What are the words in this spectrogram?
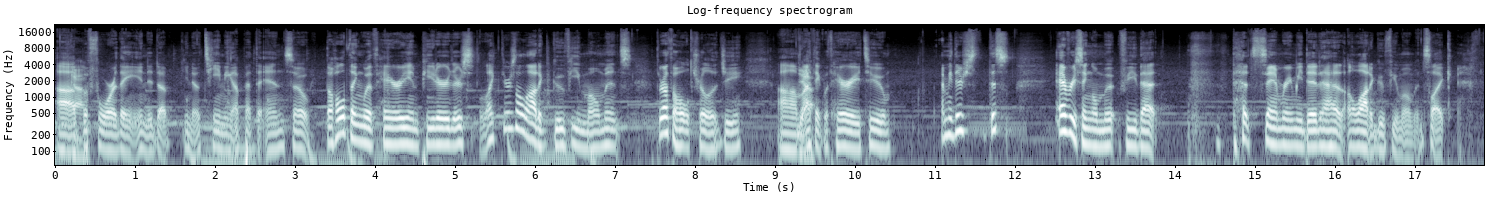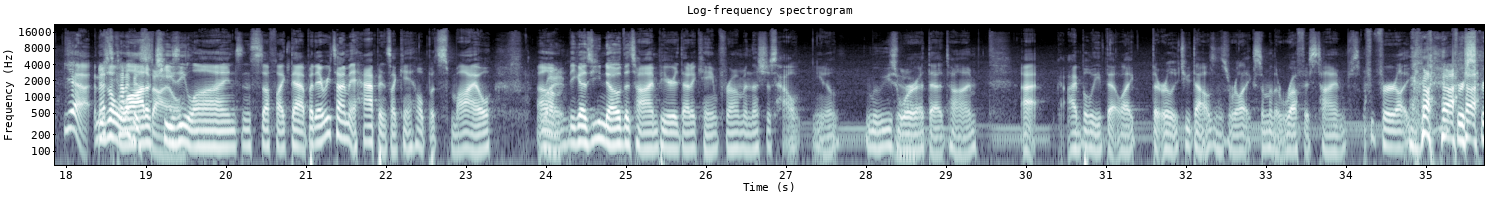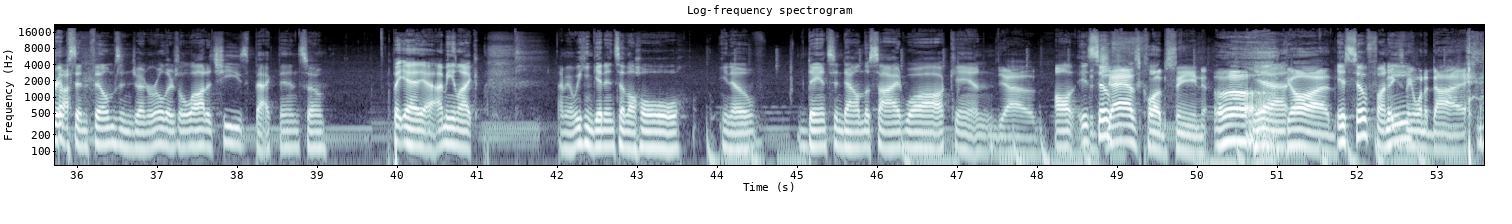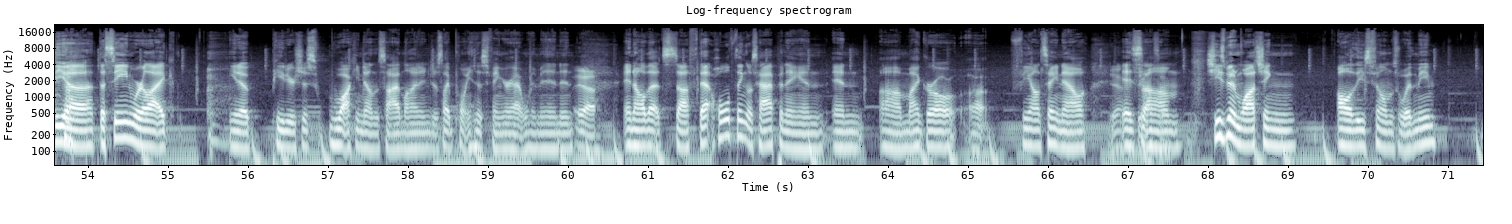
uh, Yeah. before they ended up, you know, teaming up at the end. So the whole thing with Harry and Peter, there's like there's a lot of goofy moments throughout the whole trilogy. Um, I think with Harry too. I mean, there's this every single movie that that Sam Raimi did had a lot of goofy moments. Like Yeah, and there's a lot of, of, cheesy lines and stuff like that. But every time it happens, I can't help but smile um, Right. because you know the time period that it came from, and that's just how you know movies were at that time. I I believe that like the early 2000s were like some of the roughest times for like for scripts and films in general. There's a lot of cheese back then, so. But yeah, yeah. I mean, like, I mean, we can get into the whole, you know, dancing down the sidewalk and Yeah, all. the It's so jazz club scene. Oh Yeah. God, it's so funny. makes me want to die. the uh the scene where like, you know, Peter's just walking down the sideline and just like pointing his finger at women and yeah, and all that stuff. That whole thing was happening, and and um, my girl, uh, fiance now, Yeah, is fiancé. um, she's been watching all of these films with me.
